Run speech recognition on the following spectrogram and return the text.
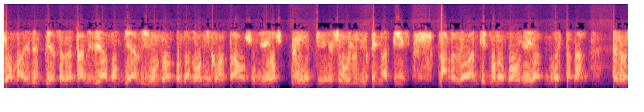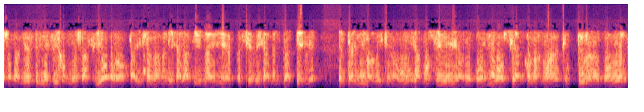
Joe Biden piensa en la estabilidad mundial y un rol protagónico de Estados Unidos, que es el matiz más relevante que uno podría rescatar. Pero eso también significa un desafío para los países de América Latina y específicamente a Chile, en términos de que la única posibilidad de poder negociar con la nueva estructura de poder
